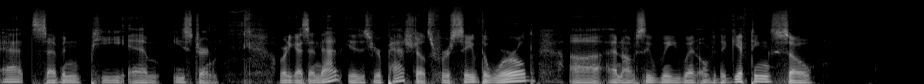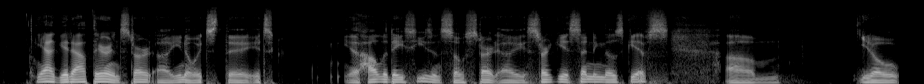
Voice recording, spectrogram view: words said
at 7 p.m. Eastern. Alrighty, guys, and that is your patch notes for Save the World. Uh, and obviously, we went over the gifting, so yeah, get out there and start. Uh, you know, it's the it's holiday season, so start uh, start get sending those gifts. Um, you know,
